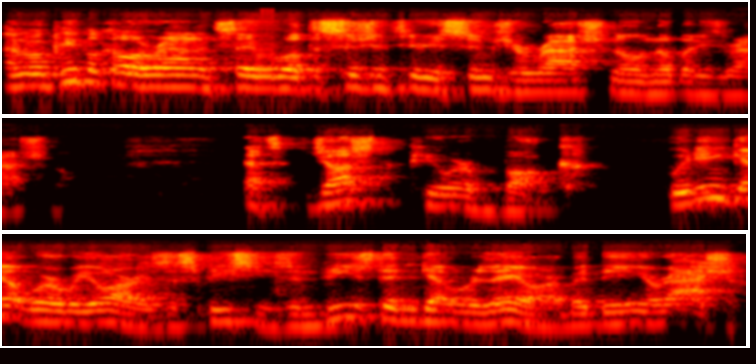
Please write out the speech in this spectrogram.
And when people go around and say, well, decision theory assumes you're rational and nobody's rational, that's just pure bunk. We didn't get where we are as a species, and bees didn't get where they are by being irrational.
